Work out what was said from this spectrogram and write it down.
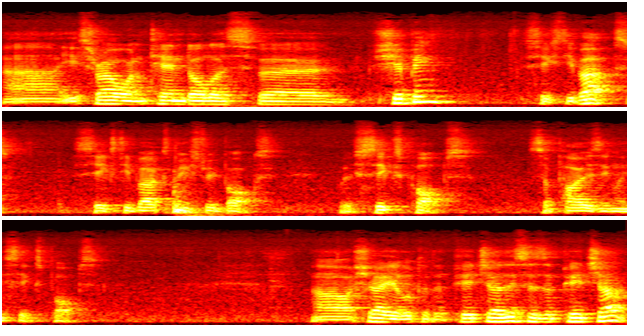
Uh, you throw on $10 for shipping, 60 bucks. 60 bucks mystery box with six pops, supposedly six pops. Uh, I'll show you a look at the picture. This is a picture,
